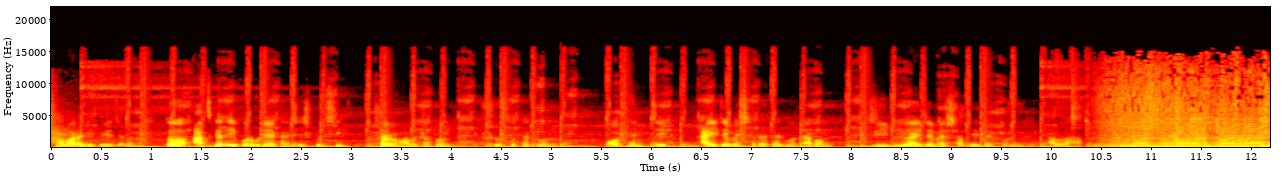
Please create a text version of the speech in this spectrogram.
সবার আগে পেয়ে যাবেন। তো আজকের এই পর্বটি এখানে শেষ করছি। সবাই ভালো থাকুন, সুস্থ থাকুন। অথেন্টিক আইটেমের সাথে থাকুন এবং রিভিউ আইটেমের সাথেই থাকুন। আল্লাহ হাফিজ।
